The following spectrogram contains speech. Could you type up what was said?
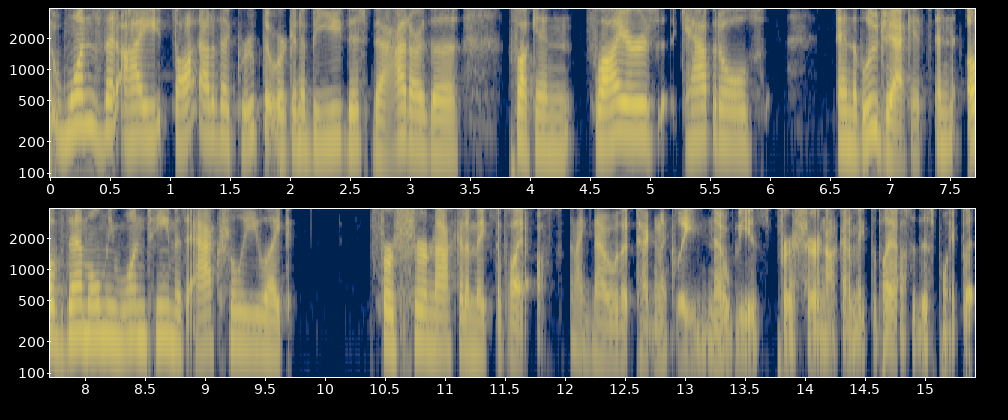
ones that I thought out of that group that were going to be this bad are the fucking Flyers, Capitals, and the Blue Jackets. And of them, only one team is actually like for sure not going to make the playoffs. And I know that technically nobody is for sure not going to make the playoffs at this point, but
